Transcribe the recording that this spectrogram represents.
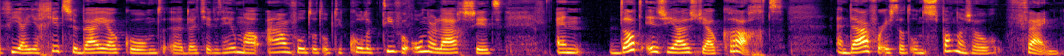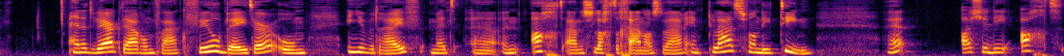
via je gidsen bij jou komt. Uh, dat je het helemaal aanvoelt, dat op die collectieve onderlaag zit. En dat is juist jouw kracht. En daarvoor is dat ontspannen zo fijn. En het werkt daarom vaak veel beter om in je bedrijf met uh, een 8 aan de slag te gaan, als het ware, in plaats van die 10. Hè? Als je die 8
